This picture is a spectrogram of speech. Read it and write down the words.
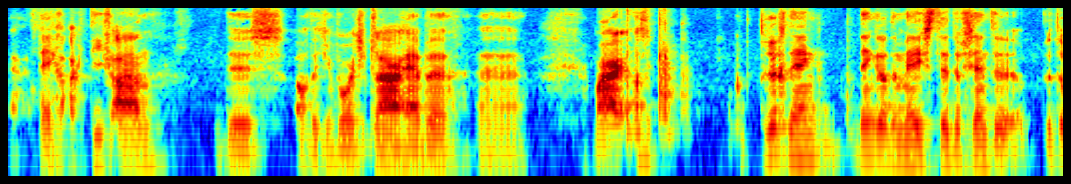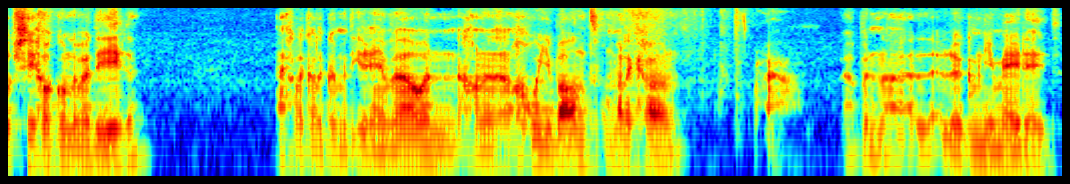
ja, tegen actief aan. Dus altijd je woordje klaar hebben. Uh, maar als ik terugdenk, denk ik dat de meeste docenten het op zich al konden waarderen. Eigenlijk had ik met iedereen wel een, gewoon een, goede band, omdat ik gewoon op een uh, leuke manier meedeed.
